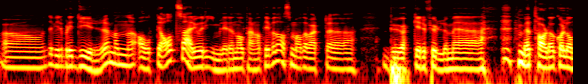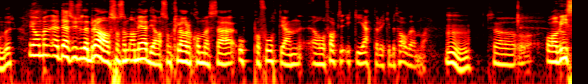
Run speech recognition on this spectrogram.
Uh, det vil bli dyrere, men alt i alt så er det jo rimeligere enn alternativet, da, som hadde vært uh, bøker fulle med, med tall og kolonner. Ja, men det syns jo det er bra, sånn som Amedia, som klarer å komme seg opp på fot igjen og faktisk ikke gjetter og ikke betaler dem. da. Mm. Så, og, og avis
